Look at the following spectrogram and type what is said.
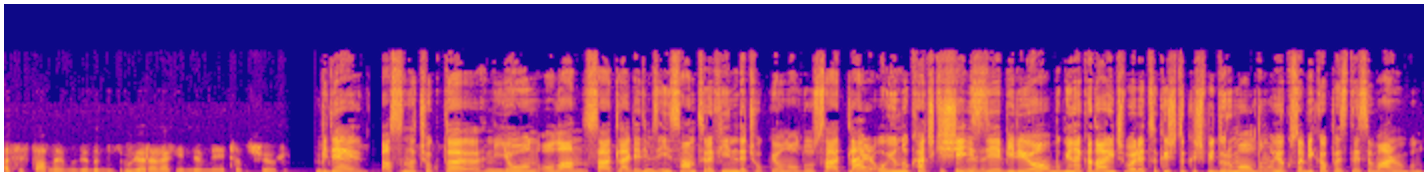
asistanlarımız ya da biz uyararak indirmeye çalışıyoruz. Bir de aslında çok da hani yoğun olan saatler dediğimiz insan trafiğinin de çok yoğun olduğu saatler. Oyunu kaç kişi Evet. izleyebiliyor? Bugüne kadar hiç böyle tıkış tıkış bir durum oldu mu yoksa bir kapasitesi var mı bunun?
